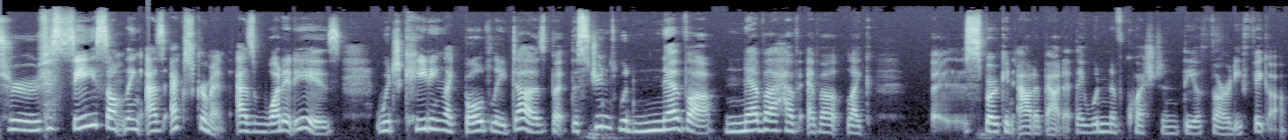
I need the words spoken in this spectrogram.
to see something as excrement, as what it is, which Keating like boldly does, but the students would never, never have ever like uh, spoken out about it. They wouldn't have questioned the authority figure.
